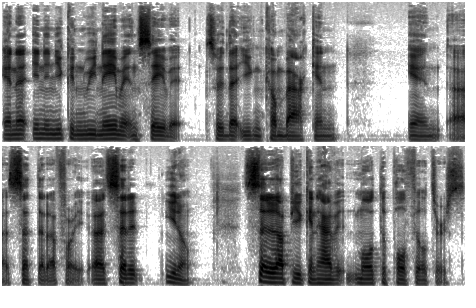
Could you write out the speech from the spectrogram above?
And, and then you can rename it and save it so that you can come back and and uh, set that up for you. Uh, set it, you know, set it up. You can have it multiple filters.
